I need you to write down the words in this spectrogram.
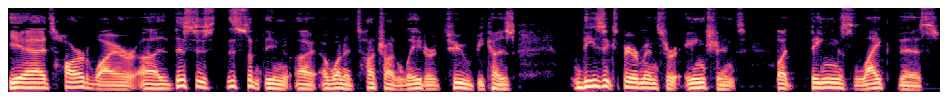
Yeah, it's hardwire. Uh, this is this is something I, I want to touch on later too, because these experiments are ancient, but things like this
